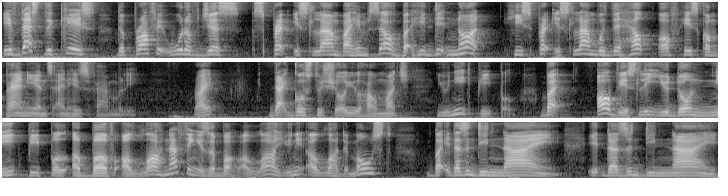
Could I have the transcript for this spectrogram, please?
if that's the case the prophet would have just spread islam by himself but he did not he spread islam with the help of his companions and his family right that goes to show you how much you need people. But obviously, you don't need people above Allah. Nothing is above Allah. You need Allah the most, but it doesn't deny it doesn't deny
